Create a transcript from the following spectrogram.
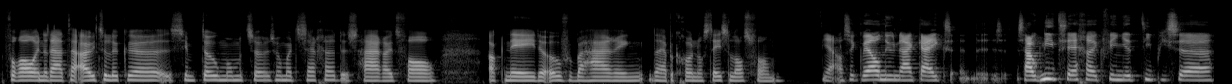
vooral inderdaad de uiterlijke symptomen, om het zo, zo maar te zeggen. Dus haaruitval, acne, de overbeharing, daar heb ik gewoon nog steeds last van. Ja, als ik wel nu naar kijk, zou ik niet zeggen, ik vind je het typische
